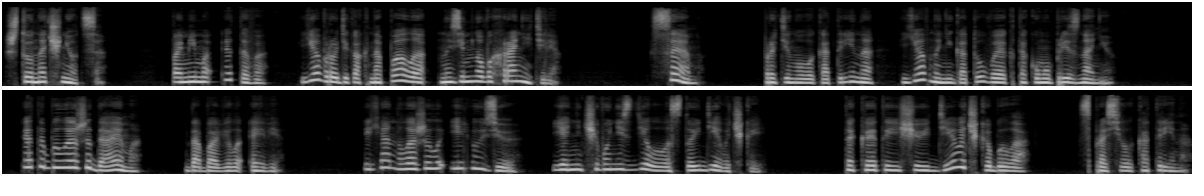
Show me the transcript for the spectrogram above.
что начнется? Помимо этого, я вроде как напала на земного хранителя. «Сэм», — протянула Катрина, явно не готовая к такому признанию. «Это было ожидаемо», — добавила Эви. «Я наложила иллюзию. Я ничего не сделала с той девочкой». «Так это еще и девочка была?» — спросила Катрина.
